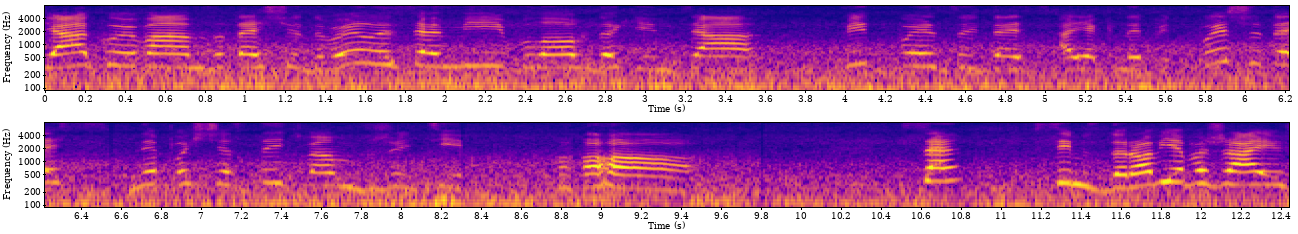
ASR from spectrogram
Дякую вам за те, що дивилися мій блог до кінця. Підписуйтесь, а як не підпишетесь, не пощастить вам в житті. Все, всім здоров'я бажаю,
